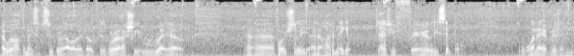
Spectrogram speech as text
I will have to make some super alloy though, because we're actually right out. Uh, fortunately, I know how to make it. It's actually fairly simple. One everything.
